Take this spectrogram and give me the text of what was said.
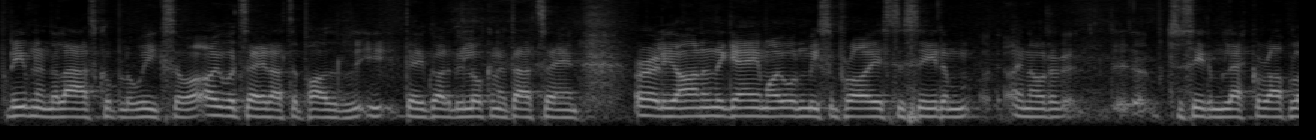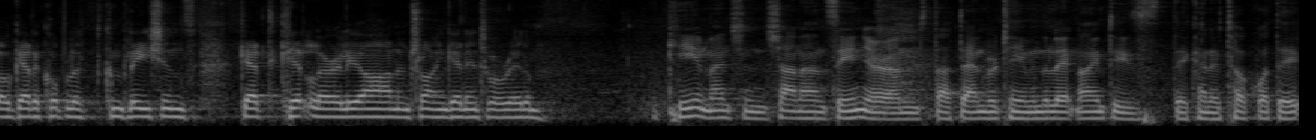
but even in the last couple of weeks. So I would say that's a positive. They've got to be looking at that saying early on in the game. I wouldn't be surprised to see them. I know to see them let Garoppolo get a couple of completions, get to Kittle early on, and try and get into a rhythm. Cian mentioned Shanahan Senior and that Denver team in the late 90s. They kind of took what they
